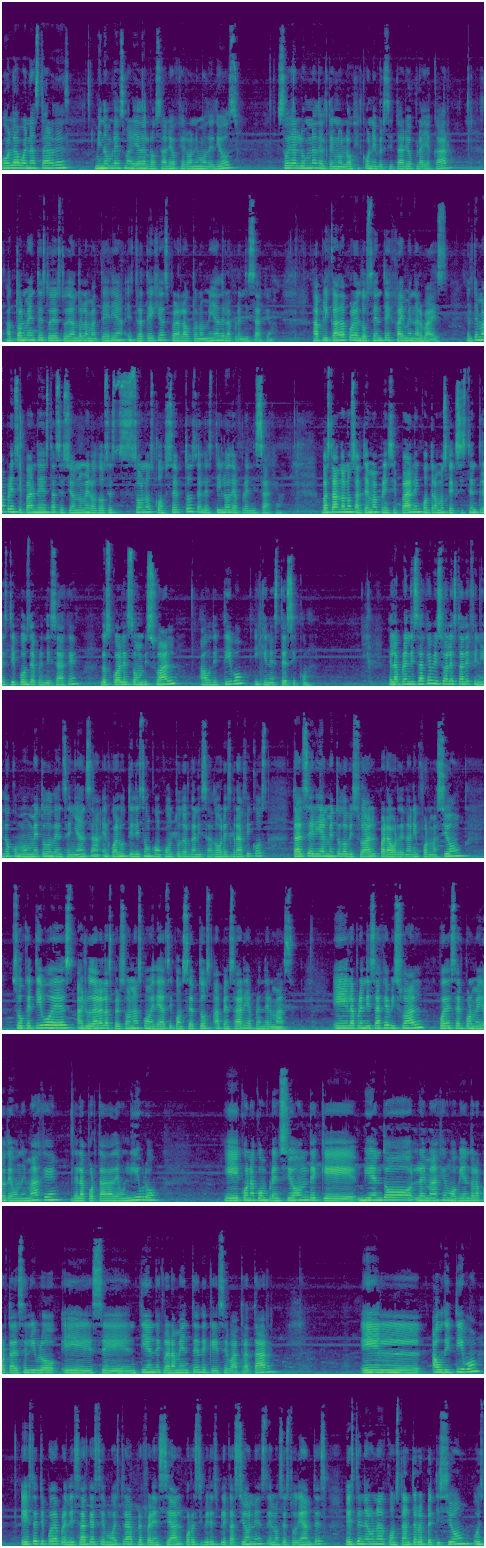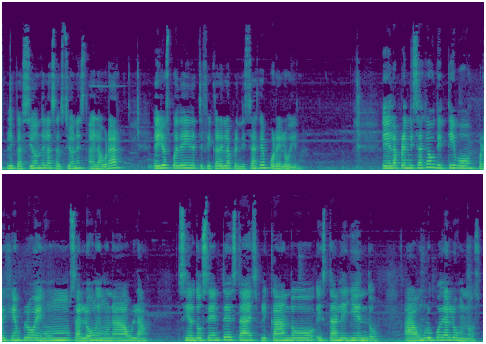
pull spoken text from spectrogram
Hola, buenas tardes. Mi nombre es María del Rosario Jerónimo de Dios. Soy alumna del Tecnológico Universitario Playacar. Actualmente estoy estudiando la materia Estrategias para la Autonomía del Aprendizaje, aplicada por el docente Jaime Narváez. El tema principal de esta sesión número 12 son los conceptos del estilo de aprendizaje. Basándonos al tema principal, encontramos que existen tres tipos de aprendizaje, los cuales son visual, auditivo y kinestésico. El aprendizaje visual está definido como un método de enseñanza el cual utiliza un conjunto de organizadores gráficos. Tal sería el método visual para ordenar información. Su objetivo es ayudar a las personas con ideas y conceptos a pensar y aprender más. El aprendizaje visual puede ser por medio de una imagen, de la portada de un libro, con la comprensión de que viendo la imagen o viendo la portada de ese libro eh, se entiende claramente de qué se va a tratar. El auditivo, este tipo de aprendizaje se muestra preferencial por recibir explicaciones en los estudiantes es tener una constante repetición o explicación de las acciones a elaborar. Ellos pueden identificar el aprendizaje por el oír. El aprendizaje auditivo, por ejemplo, en un salón, en una aula, si el docente está explicando, está leyendo a un grupo de alumnos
